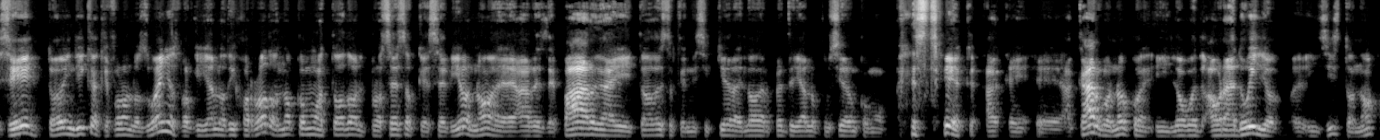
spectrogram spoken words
Sí, todo indica que fueron los dueños, porque ya lo dijo Rodo, ¿no? Como todo el proceso que se dio, ¿no? Eh, Ares de Parga y todo esto que ni siquiera, y luego de repente ya lo pusieron como este, a, eh, eh, a cargo, ¿no? Y luego ahora Duilio, insisto, ¿no?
